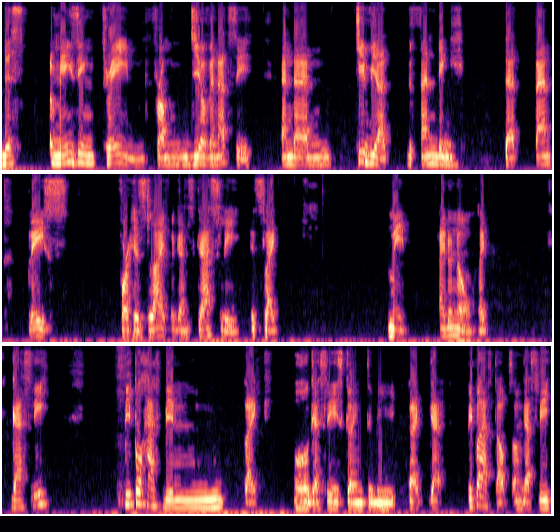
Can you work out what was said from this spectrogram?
this amazing train from Giovinazzi and then Kvyat defending that 10th place for his life against Gasly. It's like, mate, I don't know. Like, Gasly, people have been like, oh, Gasly is going to be like, people have doubts on Gasly,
